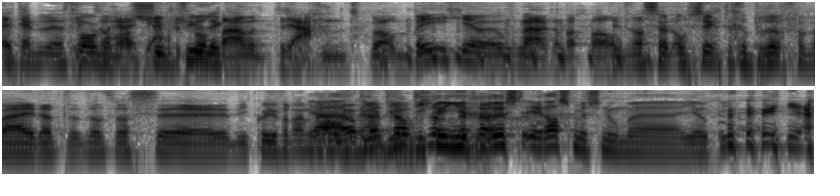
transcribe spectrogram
Dit hebben we voorbereid, allemaal ja, super natuurlijk. spontaan, maar het is Ja. natuurlijk wel een beetje over nagedacht al. Dit was zo'n opzichtige brug van mij. Dat, dat, dat was, eh, die kon je van aan ja mij die, die, kun je gerust Erasmus noemen, eh, Jopie. ja.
